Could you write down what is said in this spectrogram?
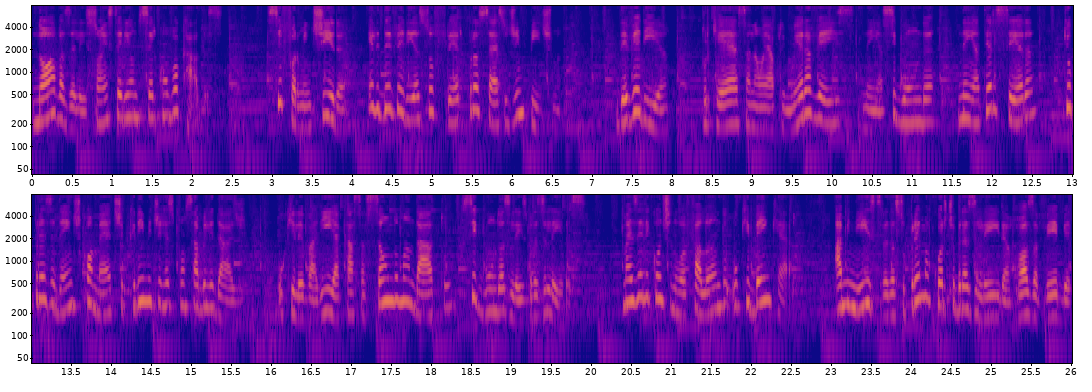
novas eleições teriam de ser convocadas. Se for mentira, ele deveria sofrer processo de impeachment. Deveria, porque essa não é a primeira vez, nem a segunda, nem a terceira que o presidente comete crime de responsabilidade, o que levaria à cassação do mandato, segundo as leis brasileiras. Mas ele continua falando o que bem quer. A ministra da Suprema Corte Brasileira, Rosa Weber,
